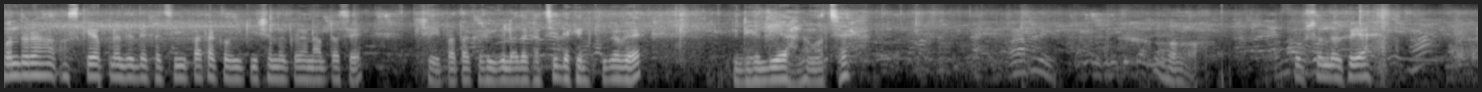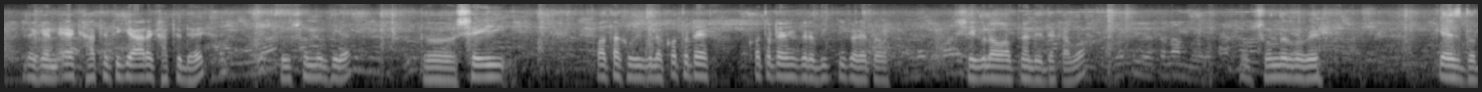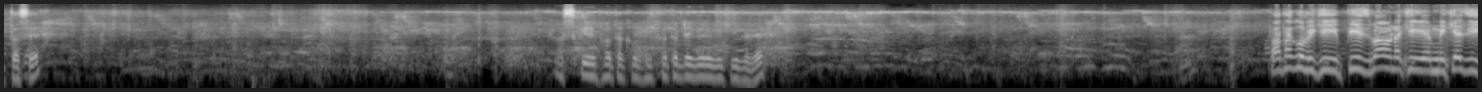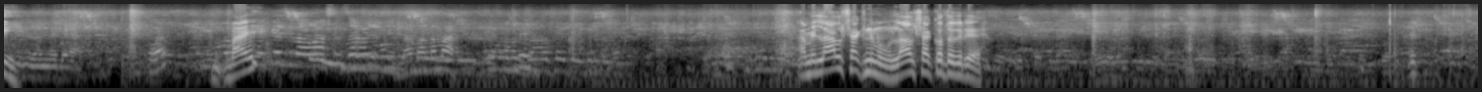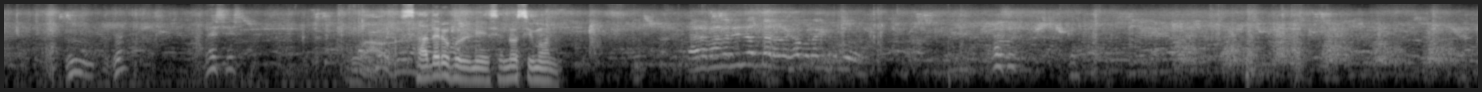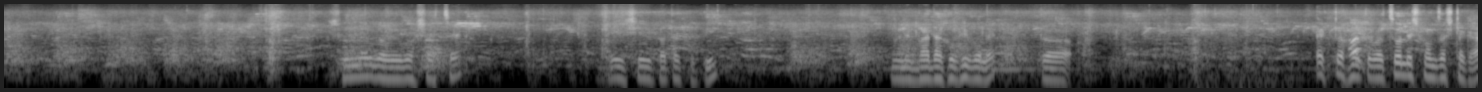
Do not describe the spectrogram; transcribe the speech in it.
বন্ধুরা, আজকে আপনাদের দেখাচ্ছি পাতাকপি কি সুন্দর করে নামতেছে। সেই পাতাকপিগুলো দেখাচ্ছি, দেখেন কীভাবে ঢেল দিয়ে নামাচ্ছে। ও, খুব সুন্দর করে। দেখেন, এক হাতে থেকে আরেক হাতে দেয়। খুব সুন্দর করে। তো সেই পাতাকপিগুলো কত টাকা কত টাকা করে বিক্রি করে, তো সেগুলোও আপনাদের দেখাবো। খুব সুন্দরভাবে ক্যাচ ধরতেছে। আজকে পাতাকপি কত টাকা করে বিক্রি করে। পাতা পাতাকপি কি, পিস বাও নাকি এমনি কেজি? ভাই? আমি লাল শাক নিব লাল শাক কত করে? সাদের উপরে নিয়েছে, নসিমন। সুন্দরভাবে বসাচ্ছে। এই সেই পাতাকপি মানে বাঁধাকপি বলে। তো একটা হয়তো বা চল্লিশ পঞ্চাশ টাকা।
